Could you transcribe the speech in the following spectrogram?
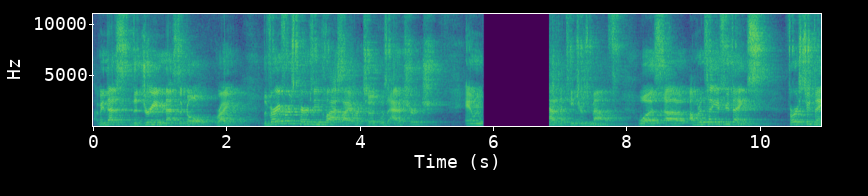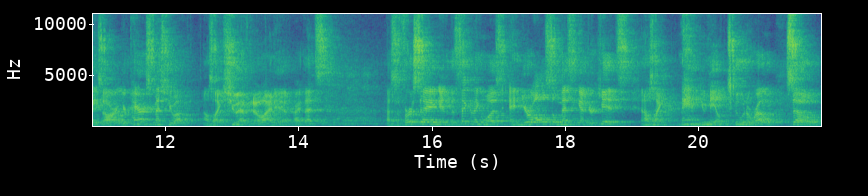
I mean, that's the dream and that's the goal, right? The very first parenting class I ever took was at a church, and we teacher's mouth was, uh, I'm going to tell you a few things. First two things are, your parents messed you up. I was like, you have no idea, right? That's that's the first thing. And the second thing was, and you're also messing up your kids. And I was like, man, you nailed two in a row. So,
